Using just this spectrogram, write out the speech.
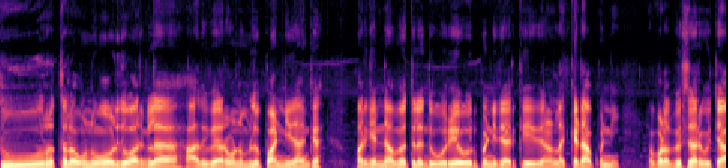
தூரத்தில் ஒன்று ஓடுது பாருங்களேன் அது வேறு ஒன்றும் இல்லை. பண்ணி தாங்க. பாருங்கள் என்ன விதத்தில் இந்த ஒரே ஒரு பண்ணி தான் இருக்குது இது நல்லா கெடா பண்ணி. எவ்வளோ பெருசாக இருக்கு வச்சா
